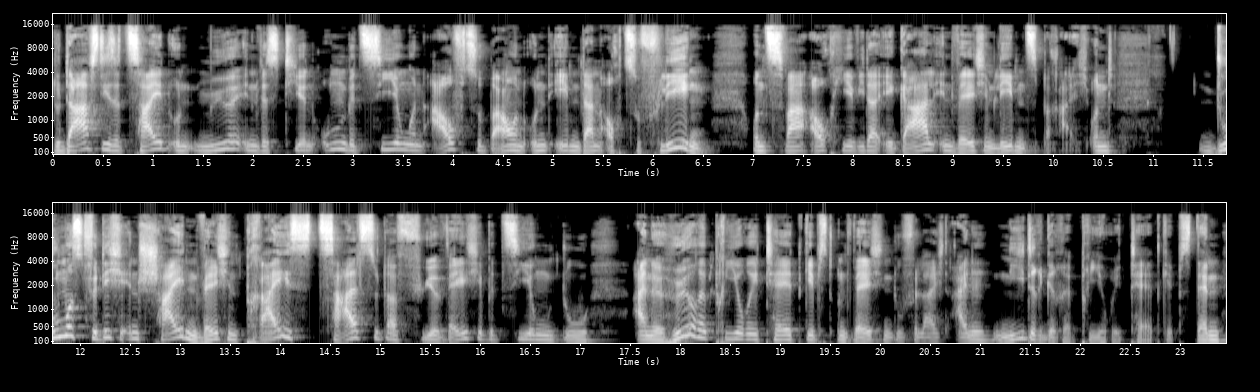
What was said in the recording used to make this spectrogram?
Du darfst diese Zeit und Mühe investieren, um Beziehungen aufzubauen und eben dann auch zu pflegen. Und zwar auch hier wieder egal in welchem Lebensbereich. Und Du musst für dich entscheiden, welchen Preis zahlst du dafür, welche Beziehung du eine höhere Priorität gibst und welchen du vielleicht eine niedrigere Priorität gibst. Denn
